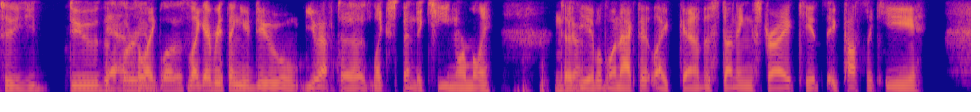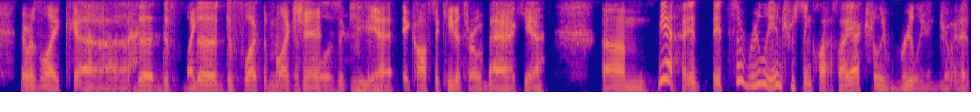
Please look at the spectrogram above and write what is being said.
to y- do the Yeah, flurry so like blows. like everything you do, you have to like spend a ki normally to Okay. be able to enact it. Like uh, the stunning strike, it, it costs a ki. There was like uh the def- like the deflect deflection. missile is a ki. yeah, it costs a ki to throw it back. Yeah, um, yeah, it, it's a really interesting class. I actually really enjoyed it.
